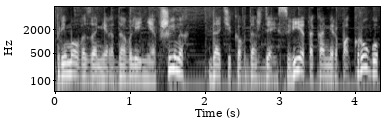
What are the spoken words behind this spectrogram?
прямого замера давления в шинах, датчиков дождя и света, камер по кругу,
